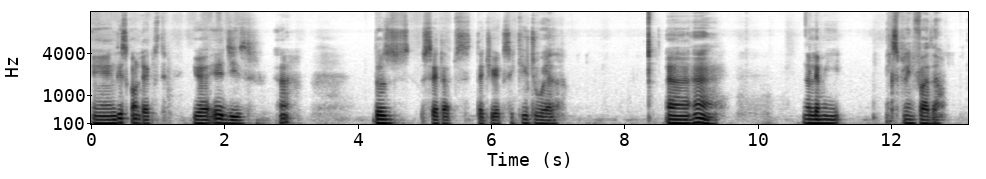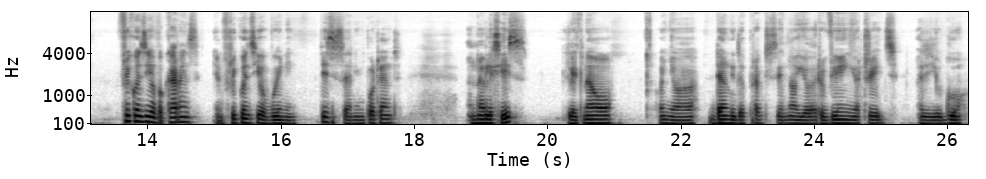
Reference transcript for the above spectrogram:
in this context your edges huh, those setups that you execute well. Uh-huh. Now let me explain further. Frequency of occurrence and frequency of winning. This is an important analysis. Like now when you're done with the practice and now you're reviewing your trades as you go.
